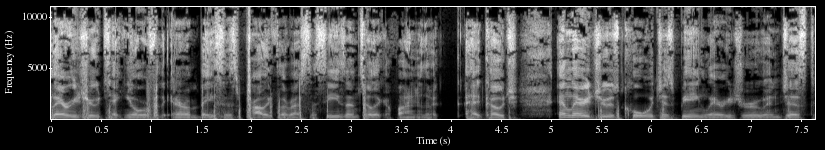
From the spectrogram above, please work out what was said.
Larry Drew taking over for the interim basis, probably for the rest of the season until they can find another head coach. And Larry Drew is cool with just being Larry Drew and just,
